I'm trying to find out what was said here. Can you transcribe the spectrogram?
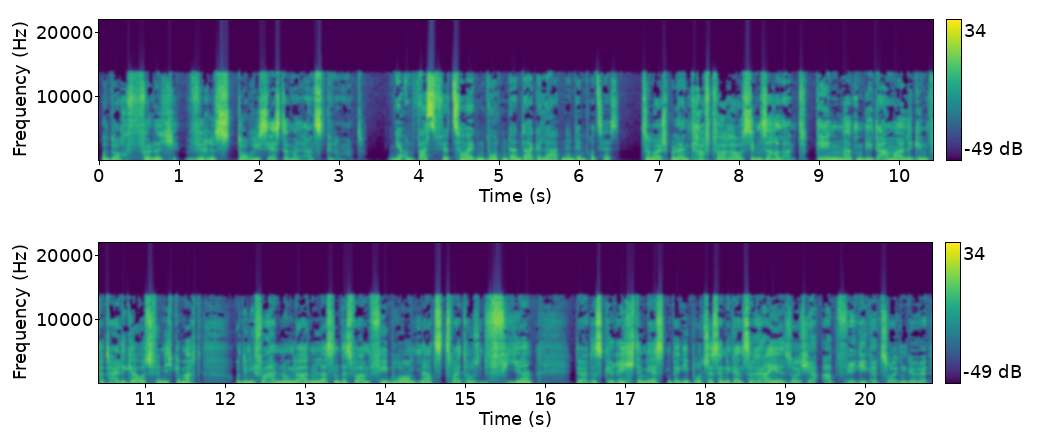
und auch völlig wirre Storys erst einmal ernst genommen hat. Ja, und was für Zeugen wurden dann da geladen in dem Prozess? Zum Beispiel ein Kraftfahrer aus dem Saarland. Den hatten die damaligen Verteidiger ausfindig gemacht und in die Verhandlung laden lassen. Das war im Februar und März 2004. Da hat das Gericht im ersten Peggy-Prozess eine ganze Reihe solcher abwegiger Zeugen gehört.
